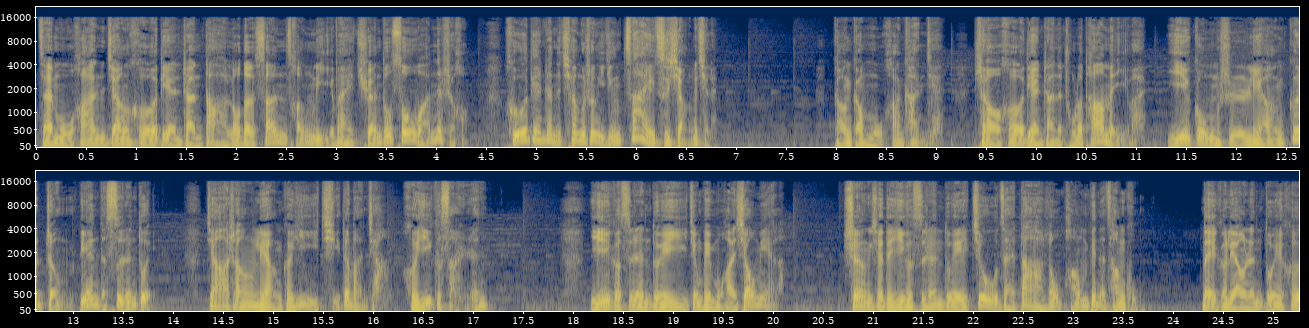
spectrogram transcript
在慕寒将核电站大楼的三层里外全都搜完的时候，核电站的枪声已经再次响了起来。刚刚慕寒看见跳核电站的除了他们以外，一共是两个整编的四人队，加上两个一起的玩家和一个散人。一个四人队已经被慕寒消灭了，剩下的一个四人队就在大楼旁边的仓库。那个两人队和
